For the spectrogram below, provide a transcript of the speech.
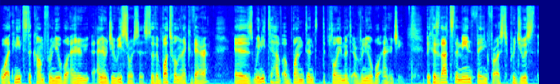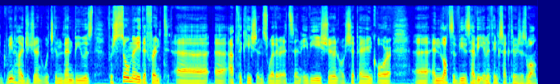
Well, it needs to come from renewable energy resources. So the bottleneck there is we need to have abundant deployment of renewable energy because that's the main thing for us to produce green hydrogen, which can then be used for so many different uh, uh, applications, whether it's in aviation or shipping or uh, in lots of these heavy emitting sectors as well.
